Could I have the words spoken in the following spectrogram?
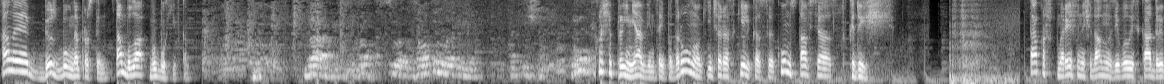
Але бюст був непростим. Там була вибухівка. Да, все, ладонь. Отлично. Ну, Коротше, прийняв він цей подарунок і через кілька секунд стався скдищ. Також в мережі нещодавно з'явились кадри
